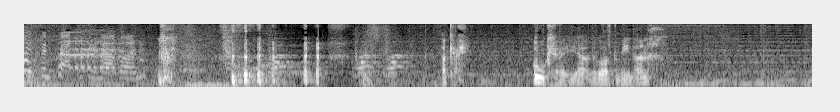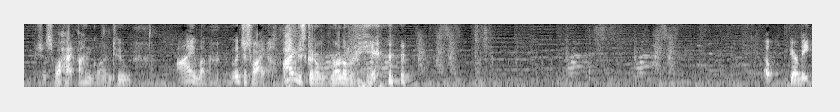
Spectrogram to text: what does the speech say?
I've been practicing that one. Okay. Okay, yeah, they go after me then. Which is why I'm going to. I'm. Which is why I'm just gonna run over here. BRB.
